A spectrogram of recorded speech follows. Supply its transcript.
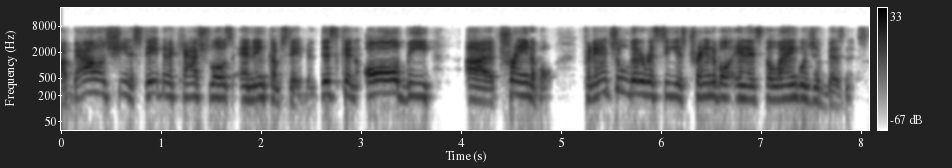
a balance sheet, a statement of cash flows, and income statement. This can all be uh, trainable. Financial literacy is trainable and it's the language of business.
